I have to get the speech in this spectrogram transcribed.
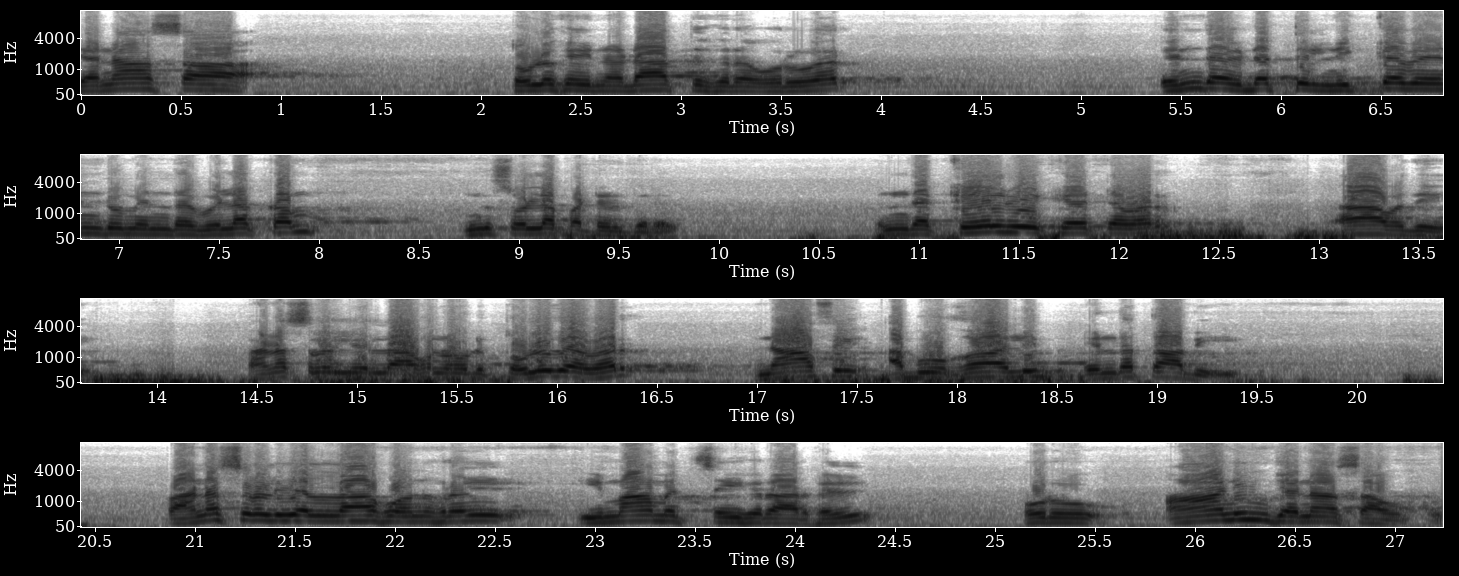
ஜனாசா தொழுகை நடாத்துகிற ஒருவர் எந்த இடத்தில் நிற்க வேண்டும் என்ற விளக்கம் இங்கு சொல்லப்பட்டிருக்கிறது. இந்த கேள்வியை கேட்டவர் அதாவது அனசரல் இல்லாஹனோடு தொழுதவர் நாஃபி அபு காலிப் என்ற தாபி. அனசரலி அல்லாஹோன்கள் இமாமத் செய்கிறார்கள் ஒரு ஆணின் ஜனாசாவுக்கு.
